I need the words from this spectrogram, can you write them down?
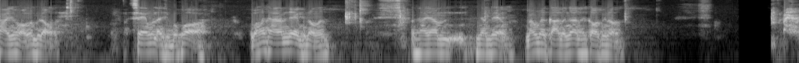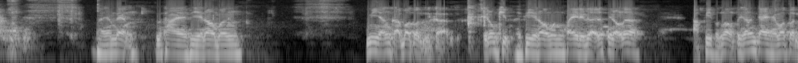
ถ่ายเจ้าของกันพี่น้องแซงมันอาจจะบ่พอว่าเขาทานน้ำแดงพี่น้องนั้นทานยำยำแดงล้างรายการหรืองานคือเก่าพี่น้องทานยำแดงมาถ่ายพี่น้องเบิ่งมียังกับบ่ต้นนี่ก็ สิลงคลิปให้พี่น้องเบิ่งไปเรื่อยๆเด้อพี่น้องเด้อฝากพี่ฝากน้องเป็นกำลังใจให้บ่ต้น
